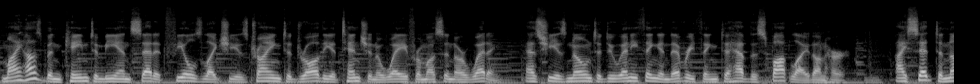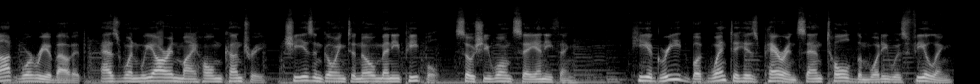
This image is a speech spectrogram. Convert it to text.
My husband came to me and said it feels like she is trying to draw the attention away from us and our wedding, as she is known to do anything and everything to have the spotlight on her. I said to not worry about it, as when we are in my home country, she isn't going to know many people, so she won't say anything. He agreed but went to his parents and told them what he was feeling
